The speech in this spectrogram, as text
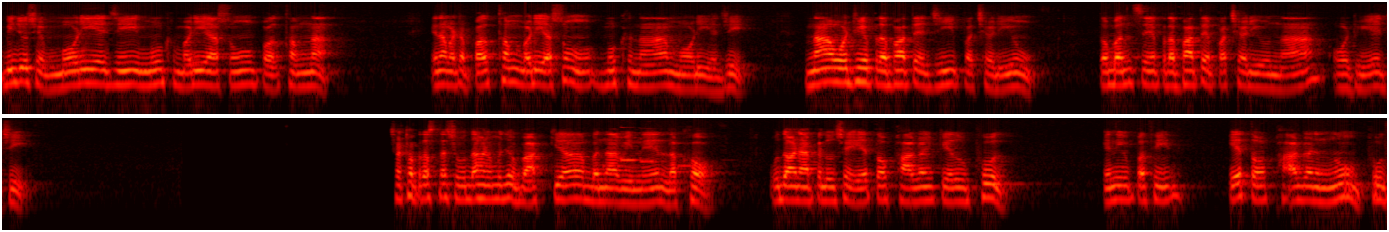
બીજું છે, મોડીએ જી, મુખ મળ્યા શું પ્રથમના એના માટે પ્રથમ મળ્યા શું મુખના મોડીએ જી. ના ઓઢીએ પ્રભાતે જી, પછડ્યું. તો બનશે પ્રભાતે પછડ્યું ના ઓઢીએ જી. છઠ્ઠો પ્રશ્ન છે, ઉદાહરણ મુજબ વાક્ય બનાવીને લખો. ઉદાહરણ આપેલું છે, એ તો ફાગણ કેરું ફૂલ. એની ઉપરથી એ ફાગણનું ફૂલ.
